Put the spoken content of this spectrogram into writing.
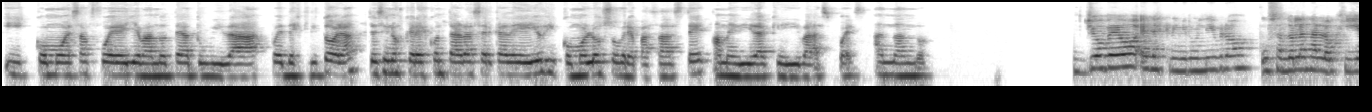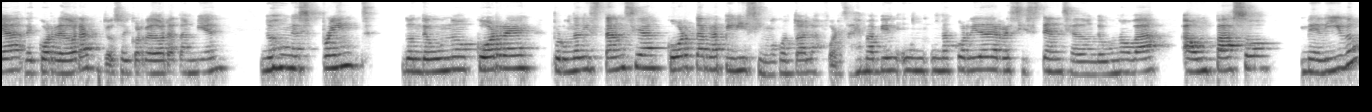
y cómo esa fue llevándote a tu vida pues de escritora. Entonces, si nos querés contar acerca de ellos y cómo los sobrepasaste a medida que ibas pues andando. Yo veo el escribir un libro usando la analogía de corredora, yo soy corredora también, no es un sprint donde uno corre por una distancia corta, rapidísimo, con todas las fuerzas. Es más bien una corrida de resistencia, donde uno va a un paso medido,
